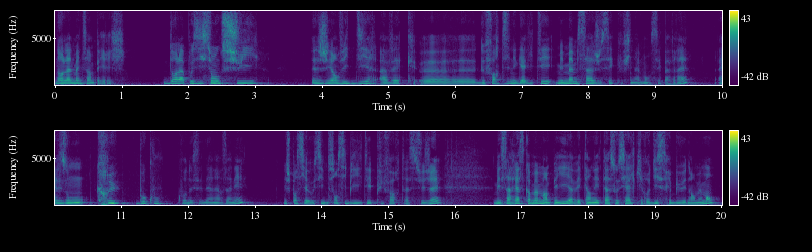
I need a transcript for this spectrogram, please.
Non, l'Allemagne c'est un pays riche. Dans la position où je suis, j'ai envie de dire avec de fortes inégalités, mais même ça, je sais que finalement c'est pas vrai. Elles ont cru beaucoup au cours de ces dernières années. Mais je pense qu'il y a aussi une sensibilité plus forte à ce sujet. Mais ça reste quand même un pays avec un État social qui redistribue énormément.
